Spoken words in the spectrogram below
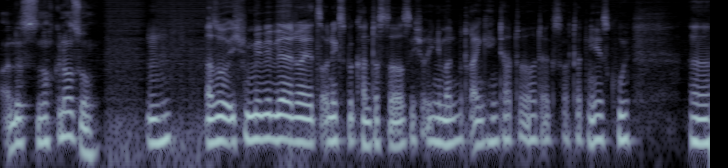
alles noch genauso. Mhm. Also ich mir, mir wäre da jetzt auch nichts bekannt, dass da sich irgendjemand mit reingehängt hat, äh, der gesagt hat, nee, ist cool. Äh,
